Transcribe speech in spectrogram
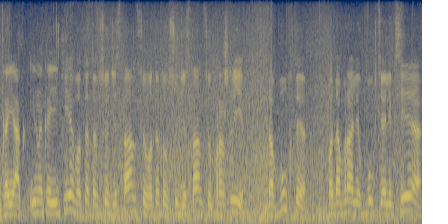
каяк. И на каяке вот эту всю дистанцию, вот эту всю дистанцию прошли до бухты, подобрали в бухте Алексея,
